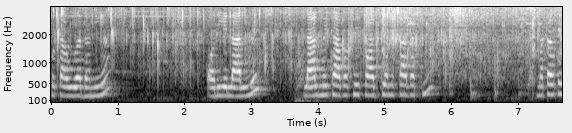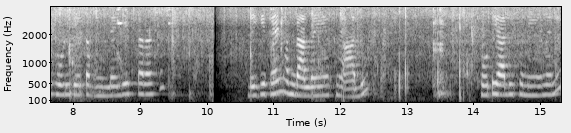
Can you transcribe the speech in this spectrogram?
कुटा हुआ धनिया और ये लाल मिर्च। लाल मिर्च आप अपने स्वाद के अनुसार रखिए। मटर को थोड़ी देर तक भून लेंगे इस तरह से। देखिए फ्रेंड, हम डाल रहे हैं इसमें आलू। छोटे आलू चुने हैं मैंने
